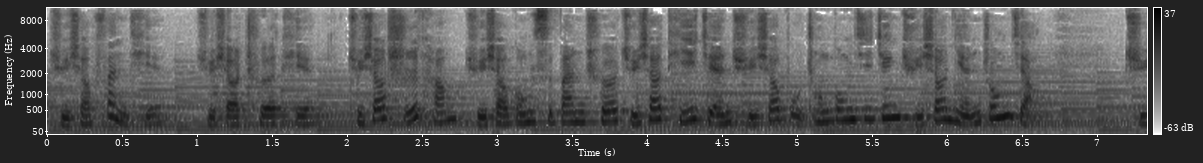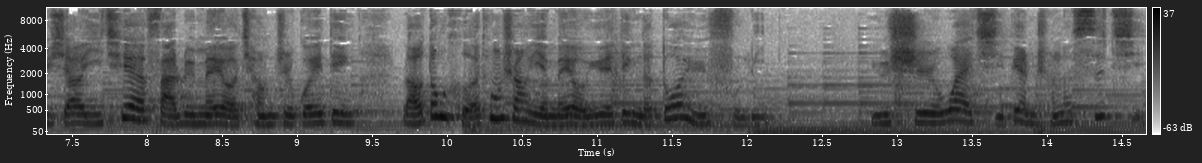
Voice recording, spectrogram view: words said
取消饭贴，取消车贴，取消食堂，取消公司班车，取消体检，取消补充公积金，取消年终奖，取消一切法律没有强制规定、劳动合同上也没有约定的多余福利。于是外企变成了私企，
